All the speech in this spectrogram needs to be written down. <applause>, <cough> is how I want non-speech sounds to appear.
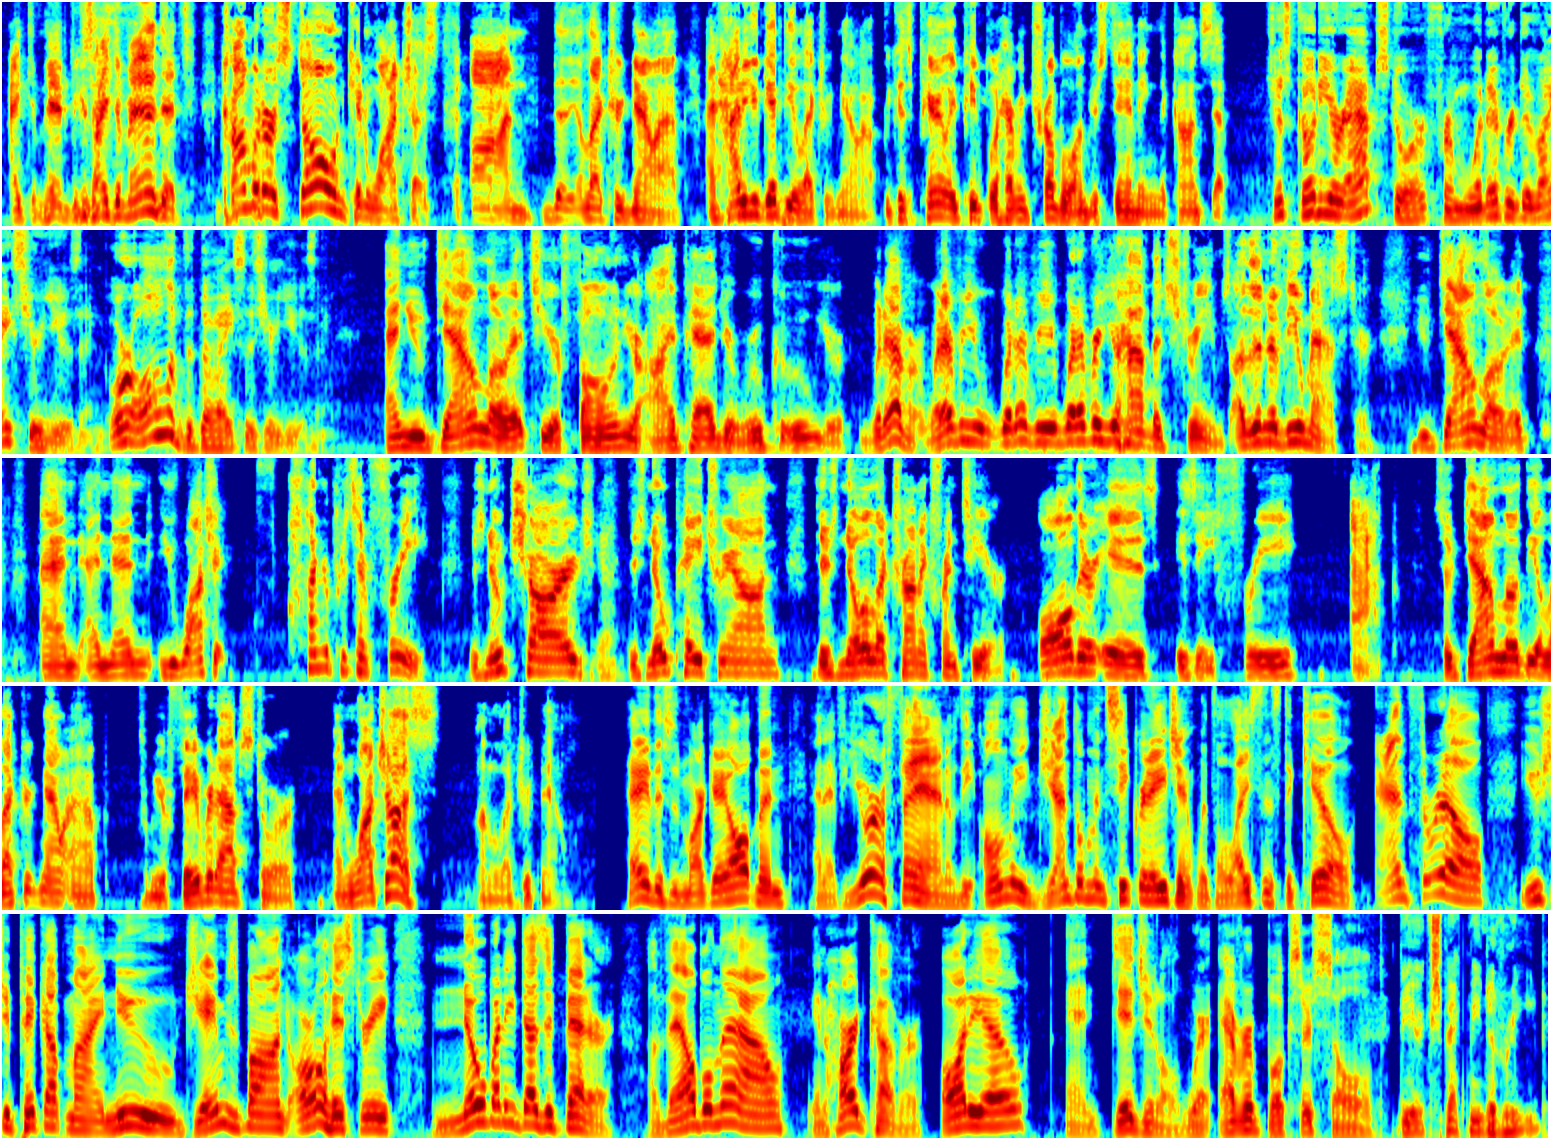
I demand because I demand it. Commodore <laughs> Stone can watch us on the Electric Now app. And how do you get the Electric Now app? Because apparently people are having trouble understanding the concept. Just go to your app store from whatever device you're using, or all of the devices you're using. and you download it to your phone, your iPad, your Roku, your whatever, whatever you whatever you whatever you have that streams, other than a ViewMaster. You download it and and then you watch it 100% free. There's no charge, Yeah. there's no Patreon, there's no electronic frontier. All there is is a free app. So download the Electric Now app from your favorite app store and watch us on Electric Now. Hey, this is Mark A. Altman, and if you're a fan of the only gentleman secret agent with a license to kill and thrill, you should pick up my new James Bond oral history, Nobody Does It Better, available now in hardcover, audio, and digital wherever books are sold. Do you expect me to read?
